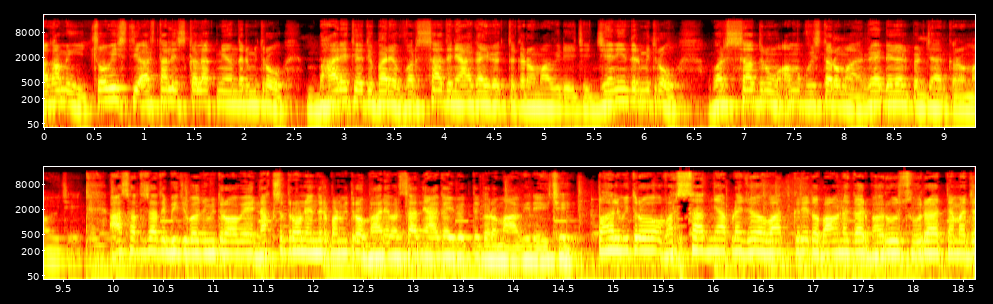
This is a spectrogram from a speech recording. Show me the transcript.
આગામી ચોવીસથી અડતાલીસ કલાકની અંદર મિત્રો, ભારેથી અતિ ભારે વરસાદની આગાહી વ્યક્ત કરવામાં આવી રહી છે. જેની અંદર મિત્રો વરસાદનું અમુક વિસ્તારોમાં રેડ એલર્ટ પણ જાહેર કરવામાં આવ્યું છે. આ સાથે સાથે બીજી બાજુ મિત્રો હવે નક્ષત્રોની અંદર પણ મિત્રો ભારે વરસાદની આગાહી વ્યક્ત કરવામાં આવી રહી છે. તો હાલ મિત્રો વરસાદની આપણે જો વાત કરીએ તો ભાવનગર, ભરૂચ, સુરત તેમજ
